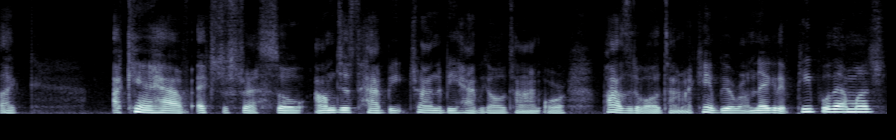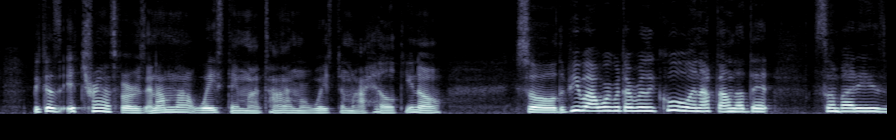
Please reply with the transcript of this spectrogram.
like I can't have extra stress. So I'm just happy, trying to be happy all the time or positive all the time. I can't be around negative people that much because it transfers and I'm not wasting my time or wasting my health, you know. So the people I work with are really cool and I found out that somebody is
